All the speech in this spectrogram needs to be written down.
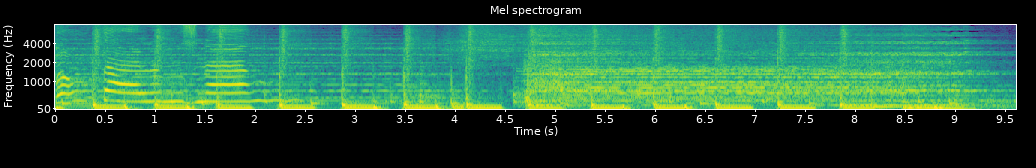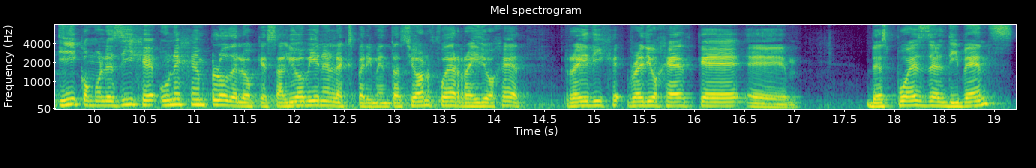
both islands now. Y como les dije, un ejemplo de lo que salió bien en la experimentación fue Radiohead. Radiohead que eh, después del The Events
